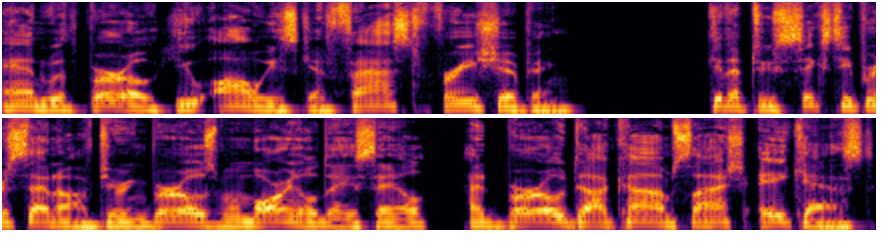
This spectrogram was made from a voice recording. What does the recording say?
And with Burrow, you always get fast, free shipping. Get up to 60% off during Burrow's Memorial Day sale at burrow.com slash ACAST.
